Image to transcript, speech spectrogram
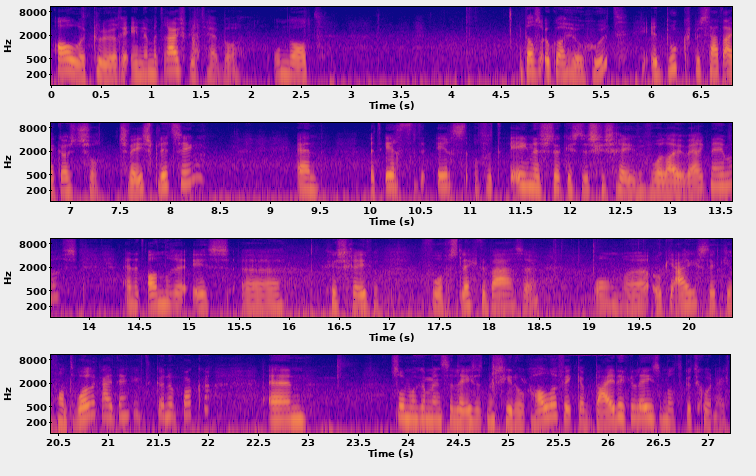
alle kleuren in een bedrijf kunt hebben. Omdat dat is ook wel heel goed. Het boek bestaat eigenlijk uit een soort tweesplitsing. En het eerste, het eerste, of het ene stuk is dus geschreven voor luie werknemers. En het andere is uh, geschreven voor slechte bazen. Om uh, ook je eigen stukje verantwoordelijkheid, denk ik, te kunnen pakken. En sommige mensen lezen het misschien ook half. Ik heb beide gelezen omdat ik het gewoon echt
